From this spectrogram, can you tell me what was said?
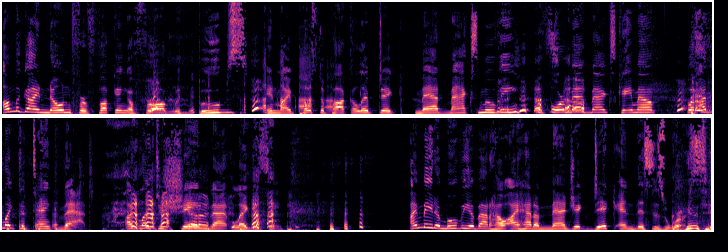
I'm the guy known for fucking a frog with boobs in my post-apocalyptic Mad Max movie before Mad Max came out, but I'd like to tank that. I'd like to shame that legacy. I made a movie about how I had a magic dick and this is worse.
